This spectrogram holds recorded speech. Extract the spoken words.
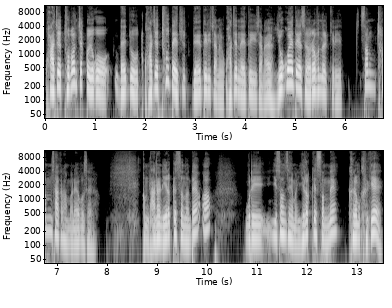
과제 두 번째 거 요거 내, 요 과제 투 내주, 내드리잖아요. 과제 내드리잖아요. 요거에 대해서 여러분들끼리 썸, 첨삭을 한번 해보세요. 그럼 나는 이렇게 썼는데, 아, 우리 이 선생님은 이렇게 썼네? 그럼 그게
